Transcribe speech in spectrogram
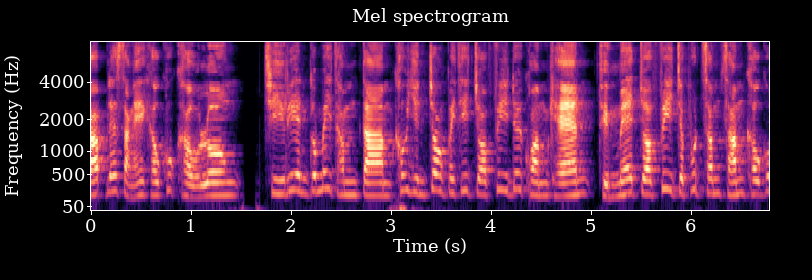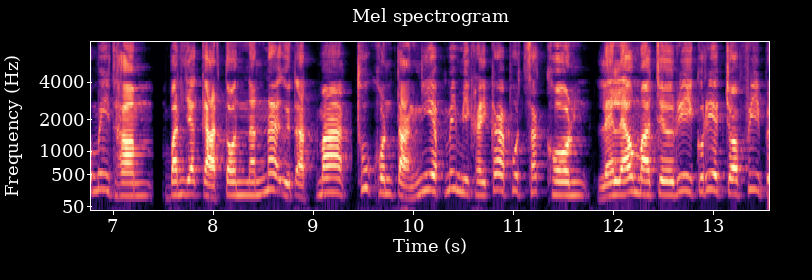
รับและสั่งให้เขาคุกเข่าลง ทีเรียนก็ไม่ทำตาม เขายืนจ้องไปที่จอฟฟรีย์ด้วยความแค้น ถึงแม้จอฟฟรีย์จะพูดซ้ำๆเขาก็ไม่ทำบรรยากาศตอนนั้นน่าอึดอัดมาก ทุกคนต่างเงียบไม่มีใครกล้าพูดสักคน และแล้วมาเจอรี่ก็เรียกจอฟฟรีย์ไป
